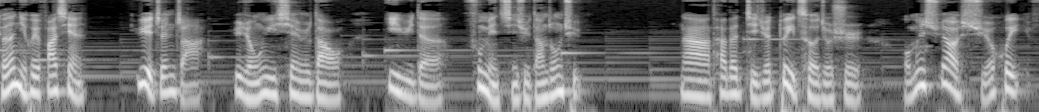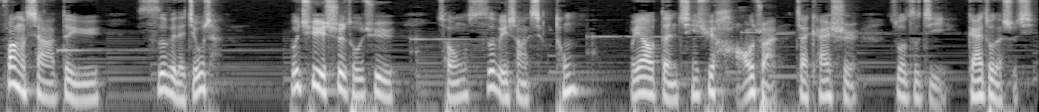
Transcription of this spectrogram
可能你会发现，越挣扎越容易陷入到抑郁的负面情绪当中去。那它的解决对策就是。我们需要学会放下对于思维的纠缠，不去试图去从思维上想通，不要等情绪好转再开始做自己该做的事情。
